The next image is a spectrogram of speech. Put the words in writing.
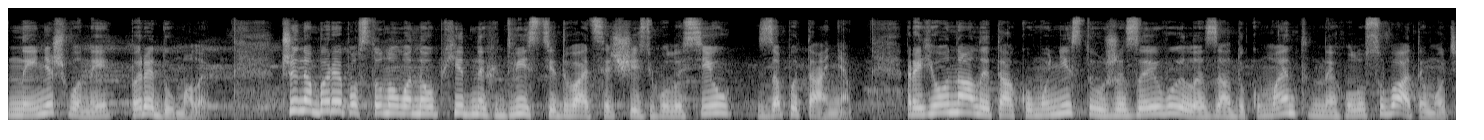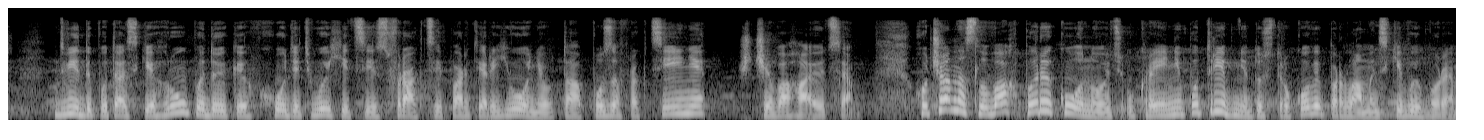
Нині ж вони передумали. Чи набере постанова необхідних 226 голосів? Запитання. Регіонали та комуністи вже заявили, за документ не голосуватимуть. Дві депутатські групи, до яких входять вихідці з фракції партії регіонів та позафракційні, ще вагаються. Хоча на словах переконують, Україні потрібні дострокові парламентські вибори.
